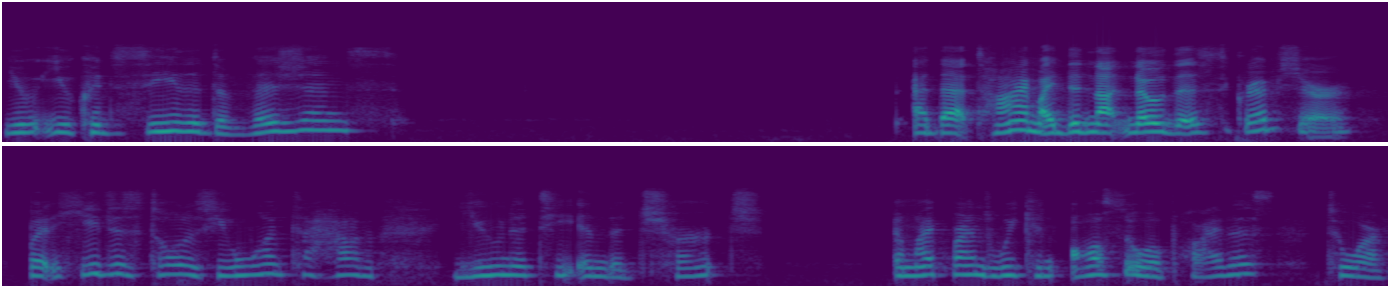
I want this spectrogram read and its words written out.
You you could see the divisions. At that time I did not know this scripture, but he just told us you want to have unity in the church. And my friends, we can also apply this to our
